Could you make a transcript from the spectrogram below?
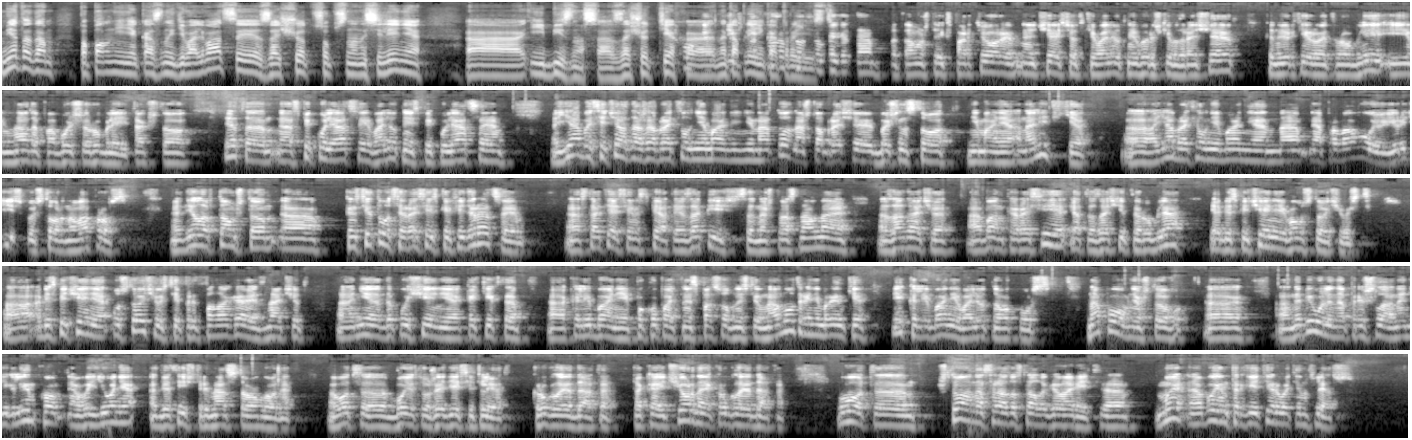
методом пополнения казны девальвации за счет, собственно, населения – а, и бизнеса за счет тех ну, накоплений, которые есть? Выгодно, потому что экспортеры э, часть все-таки валютной выручки возвращают, конвертируют в рубли, и им надо побольше рублей. Так что это э, спекуляции, валютные спекуляции. Я бы сейчас даже обратил внимание не на то, на что обращают большинство внимания аналитики, а я обратил внимание на правовую, юридическую сторону вопроса. Дело в том, что Конституция Российской Федерации Э, статья 75 записана, что основная задача э, Банка России – это защита рубля и обеспечение его устойчивости. А обеспечение устойчивости предполагает, значит, э, не допущение каких-то колебаний покупательной способности на внутреннем рынке и колебаний валютного курса. Напомню, что Набиулина пришла на Неглинку в июне 2013 года. Вот будет уже 10 лет круглая дата, такая черная круглая дата. Вот, э, что она сразу стала говорить? Э, мы э, будем таргетировать инфляцию.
